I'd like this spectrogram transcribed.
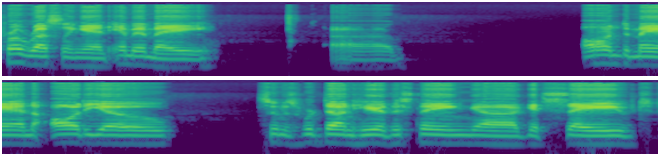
pro wrestling and MMA uh, on-demand audio. As soon as we're done here, this thing uh, gets saved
